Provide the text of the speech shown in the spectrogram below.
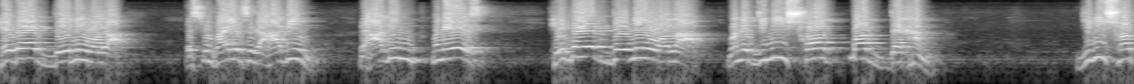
হেদায়ত দেনেওয়ালা। হাদিম। হাদিম মানে এস হেদায়ত দেনেওয়ালা মানে যিনি সৎ পথ দেখান, যিনি সৎ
